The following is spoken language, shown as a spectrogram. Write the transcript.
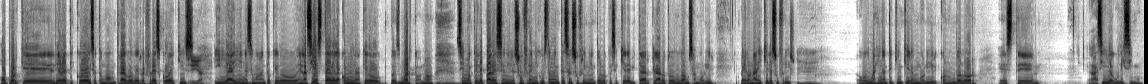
O porque el diabético hoy se tomó un trago de refresco X y, ahí en ese momento quedó, en la siesta de la comida quedó pues muerto, ¿no? Sino que le padecen y le sufren y justamente es el sufrimiento lo que se quiere evitar. Claro, todos nos vamos a morir, pero nadie quiere sufrir. O imagínate quién quiere morir con un dolor este así agudísimo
